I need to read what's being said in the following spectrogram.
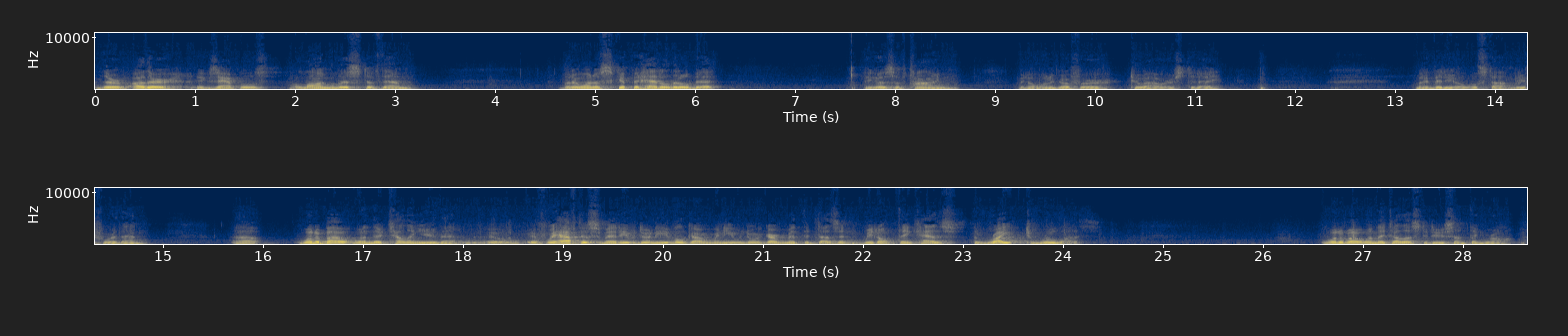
there are other examples, a long list of them, but I want to skip ahead a little bit because of time. We don't want to go for two hours today. My video will stop before then. Uh, what about when they're telling you that uh, if we have to submit even to an evil government, even to a government that doesn't, we don't think has the right to rule us? What about when they tell us to do something wrong?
